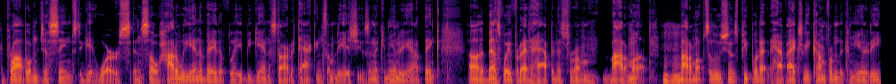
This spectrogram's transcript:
the problem just seems to get worse. And so, how do we innovatively begin to start attacking some of the issues in the community? I think uh, the best way for that to happen is from bottom up, Mhm. bottom up solutions. People that have actually come from the community,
